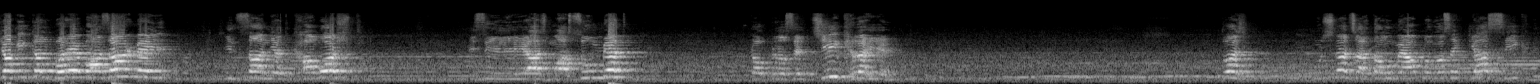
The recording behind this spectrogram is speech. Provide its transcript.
क्योंकि कल बड़े बाज़ार में इंसानियत खामोश इसीलिए आज मासूमियत कब्रों से चीख रही है। तो आज पूछना चाहता हूँ मैं आप लोगों से, क्या सीख दी?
